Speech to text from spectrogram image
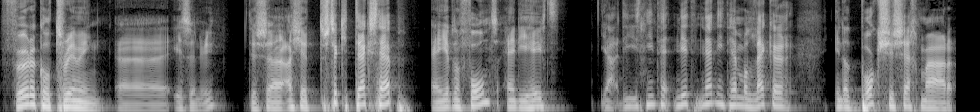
Vertical trimming eh, is er nu. Dus als je een stukje tekst hebt en je hebt een font en die heeft, ja, die is niet, niet, net niet helemaal lekker in dat boxje, zeg maar,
